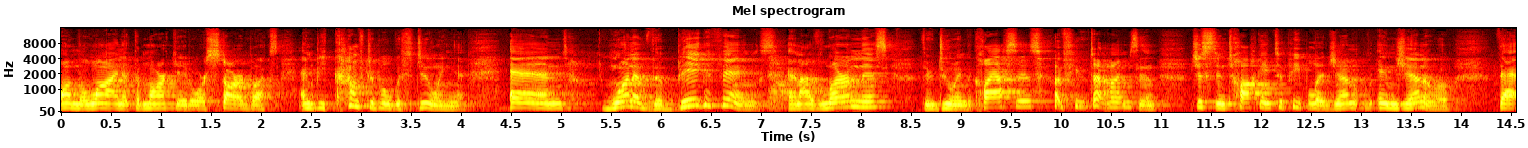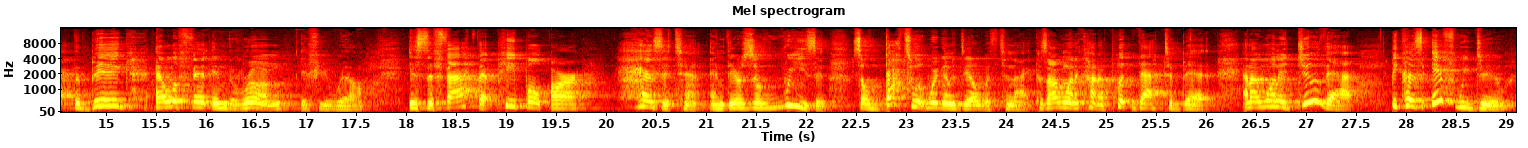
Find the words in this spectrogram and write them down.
on the line at the market or Starbucks and be comfortable with doing it. And one of the big things, and I've learned this through doing the classes a few times and just in talking to people in general, that the big elephant in the room, if you will, is the fact that people are hesitant and there's a reason. So that's what we're going to deal with tonight because I want to kind of put that to bed. And I want to do that because if we do,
